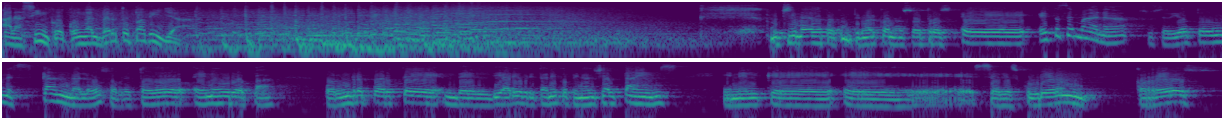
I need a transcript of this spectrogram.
a las 5 con Alberto Padilla. Muchísimas gracias por continuar con nosotros. Eh, esta semana sucedió todo un escándalo, sobre todo en Europa, por un reporte del diario británico Financial Times en el que eh, se descubrieron correos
